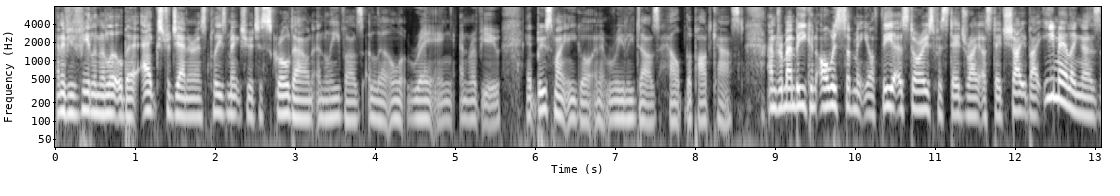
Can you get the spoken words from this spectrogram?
and if you're feeling a little bit extra generous, please make sure to scroll down and leave us a little rating and review. It boosts my ego, and it really does help the podcast. And remember, you can always submit your theatre stories for Stage Right or Stage Shite by emailing us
